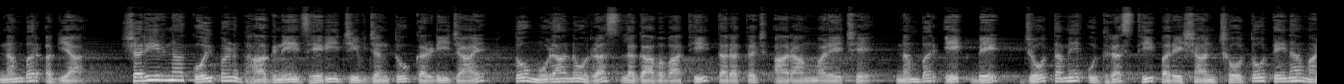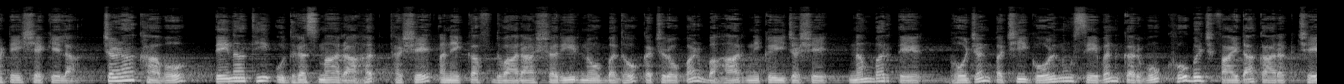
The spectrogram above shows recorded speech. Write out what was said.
નંબર અગિયાર શરીરના કોઈ પણ ભાગને ઝેરી જીવજંતુ કરડી જાય તો મૂળાનો રસ લગાવવાથી તરત જ આરામ મળે છે. નંબર એક બે, જો તમે ઉધરસથી પરેશાન છો તો તેના માટે શેકેલા ચણા ખાવો. તેનાથી ઉધરસમાં રાહત થશે અને કફ દ્વારા શરીરનો બધો કચરો પણ બહાર નીકળી જશે. નંબર તેર ભોજન પછી ગોળનું સેવન કરવું ખૂબ જ ફાયદાકારક છે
